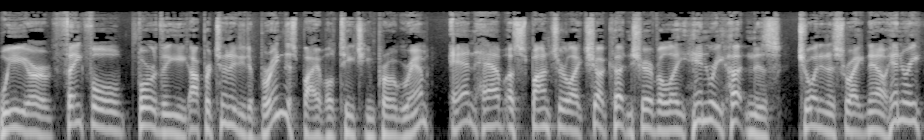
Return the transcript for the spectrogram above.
We are thankful for the opportunity to bring this Bible teaching program and have a sponsor like Chuck Hutton Chevrolet. Henry Hutton is joining us right now. Henry,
